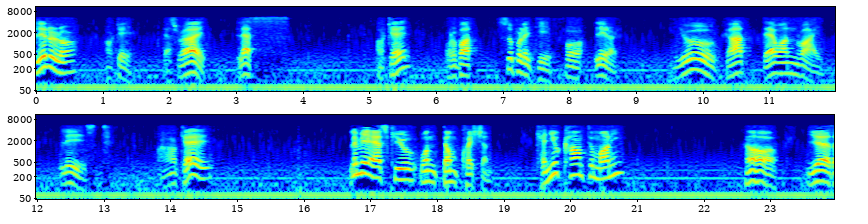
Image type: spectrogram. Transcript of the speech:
literal. Okay, that's right. Less. Okay? What about superlative for little? You got that one right. Least. Okay. Let me ask you one dumb question. Can you count money? Oh, yes,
